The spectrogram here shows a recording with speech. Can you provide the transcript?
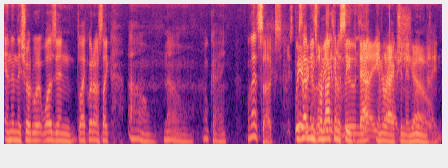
And then they showed what it was in black widow. I was like oh no. Okay. Well that sucks. Because that means we're not going to see that Knight, uh, interaction in moon knight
